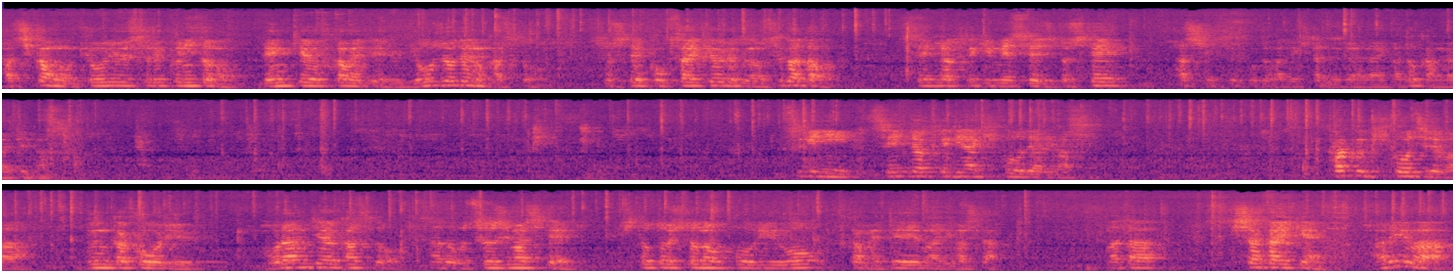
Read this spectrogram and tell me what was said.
価値観を共有する国との連携を深めている洋上での活動、そして国際協力の姿を戦略的メッセージとして発信することができたのではないかと考えています。次に戦略的な機構であります各機構地では文化交流ボランティア活動などを通じまして人と人の交流を深めてまいりましたまた記者会見あるいは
